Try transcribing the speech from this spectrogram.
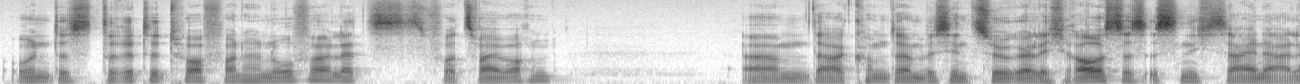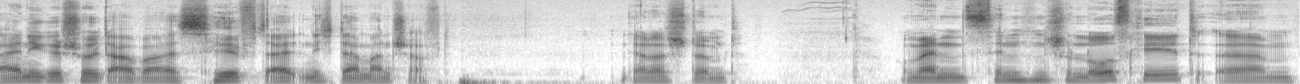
Und das dritte Tor von Hannover, letzt, vor zwei Wochen, ähm, da kommt er ein bisschen zögerlich raus. Das ist nicht seine alleinige Schuld, aber es hilft halt nicht der Mannschaft. Ja, das stimmt. Und wenn es hinten schon losgeht, ähm,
